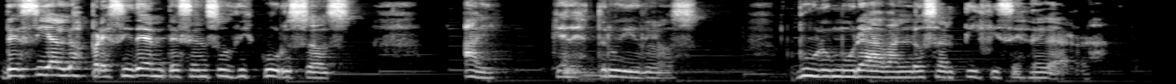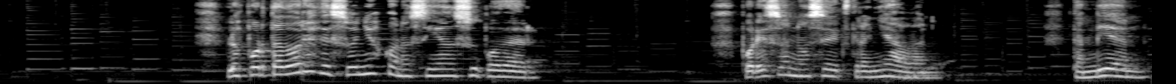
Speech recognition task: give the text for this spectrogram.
decían los presidentes en sus discursos. Hay que destruirlos, murmuraban los artífices de guerra. Los portadores de sueños conocían su poder. Por eso no se extrañaban. También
